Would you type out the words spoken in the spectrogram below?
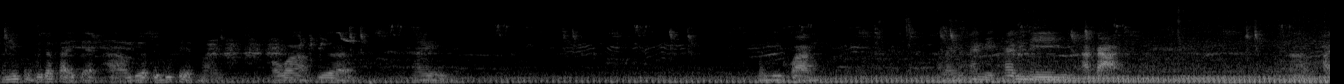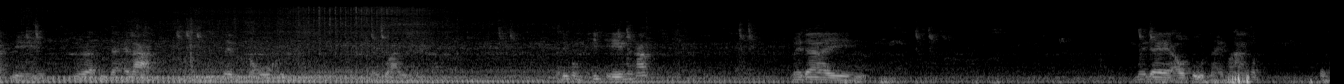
อันนี้ผมก็จะใส่แกะขาวเยอะเป็นพิเศษหน่อย ราะว่าเพื่อให้ มันมีความอะไรให้มีให้มันมีอากาศอ่าถ่ายเทเพื่อที่จะให้รากเล่นโตขึ้นไวๆอันนี้ผมคิดเองนะครับ ไม่ได้ ไม่ได้เอาสูตรไหนมาครับ ผม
